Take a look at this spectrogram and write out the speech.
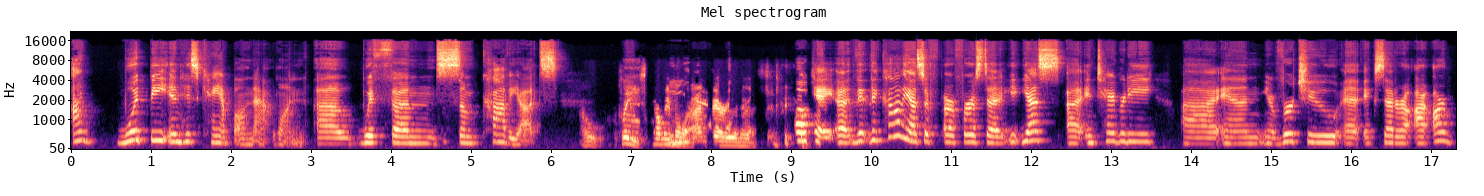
I would be in his camp on that one uh, with um, some caveats. Oh, please tell me more. I'm very interested. okay. Uh, the, the, caveats are, are first uh, yes, uh, integrity uh, and you know virtue, uh, etc., are, are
